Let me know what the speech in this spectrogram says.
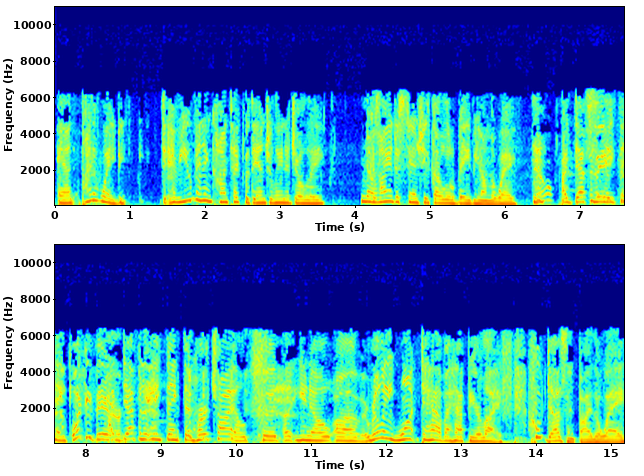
And by the way, have you been in contact with Angelina Jolie? No. Because I understand she's got a little baby on the way. No. I definitely See? think. Look at there. I definitely think that her child could, uh, you know, uh, really want to have a happier life. Who doesn't, by the way?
